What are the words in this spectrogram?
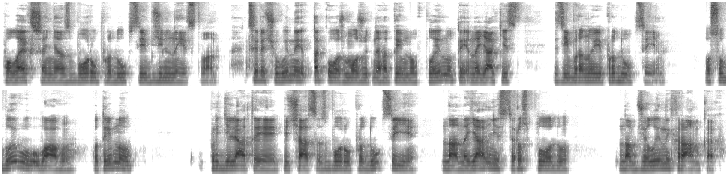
полегшення збору продукції бджільництва. Ці речовини також можуть негативно вплинути на якість зібраної продукції. Особливу увагу потрібно приділяти під час збору продукції на наявність розплоду на бджолиних рамках.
